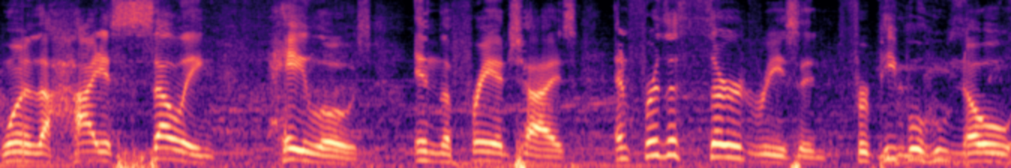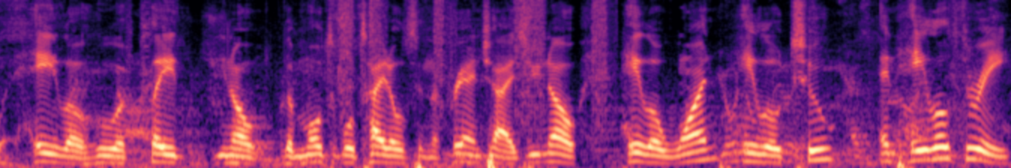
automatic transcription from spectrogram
one of the highest selling Halos in the franchise. And for the third reason, for people who know Halo, who have played, you know, the multiple titles in the franchise, you know Halo 1, Halo 2, and Halo 3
